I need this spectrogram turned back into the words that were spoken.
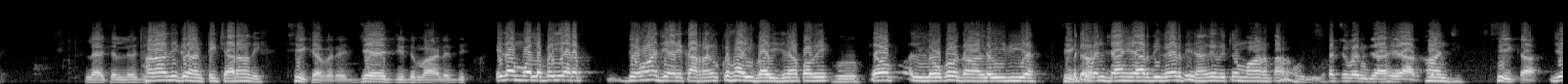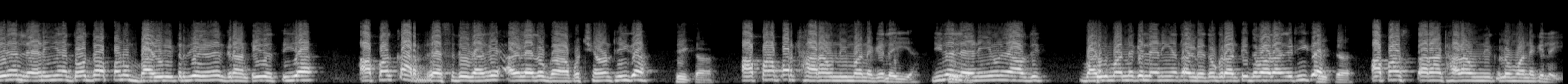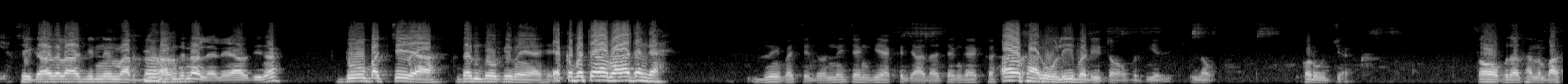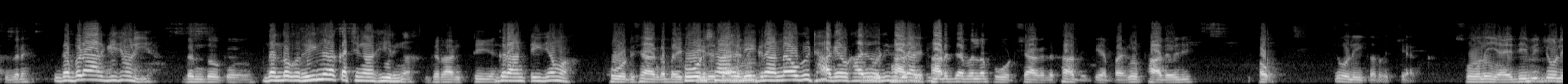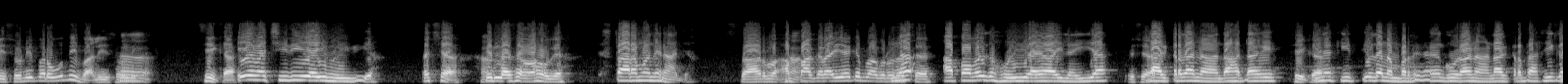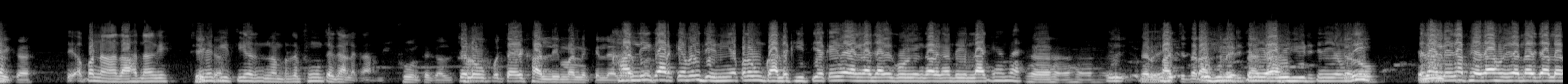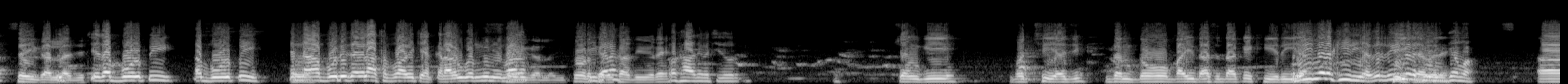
ਲੈ ਚੱਲਿਓ ਜੀ। ਥਾਣਾ ਦੀ ਗਾਰੰਟੀ ਚਾਰਾਂ ਦੀ। ਠੀਕ ਹੈ ਵੀਰੇ ਜੈ ਜੀ ਡਿਮਾਂਡ ਇਹਦੀ। ਇਹਦਾ ਮੁੱਲ ਬਈ ਯਾਰ ਦੋਵਾਂ ਜਾਇਜ਼ ਕਰ ਰਾਂਗੇ ਕਸਾਈ ਬਾਜੀ ਨਾ ਪਵੇ ਕਿਉਂ ਲੋਕਲ ਗਾਂ ਲਈ ਵੀ ਆ। ਠੀਕ ਆ। 55000 ਦੀ ਵੇੜ ਦੇ ਦਾਂਗੇ ਵਿੱਚੋਂ ਮਾਨ ਤਾਨ ਹੋ ਜਾਊਗਾ 55000 ਤੋਂ। ਹਾਂਜੀ। ਠੀਕ ਆ। ਜੇ ਇਹਨੇ ਲੈਣੀ ਆ ਦੁੱਧ ਆਪਾਂ ਨੂੰ 22 ਲੀਟਰ ਦੀ ਇਹਨੇ ਗਾਰੰਟੀ ਦਿੱਤੀ ਆ ਆਪਾਂ ਘਰ ਡਰੈਸ ਦੇ ਦਾਂਗੇ ਅਗਲੇ ਤੋਂ ਗਾਂ ਪੁੱਛਿਆ ਹੁਣ ਠੀਕ ਆ? ਠੀਕ ਆ। ਆਪਾਂ ਪਰ 18 19 ਮੰਨ ਕੇ ਲਈ ਆ। ਜਿਹਨੇ। ਲੈਣੀ ਉਹਨੇ ਆਪਦੀ 22 ਮੰਨ ਕੇ ਲੈਣੀ ਆ ਤਾਂ ਅਗਲੇ ਤੋਂ ਗਾਰੰਟੀ ਦਵਾ ਦਾਂਗੇ ਠੀਕ ਆ ਆ। ਆਪਾਂ 17 18 19 ਕਿਲੋ ਮੰਨ ਕੇ ਲਈ ਆ ਠੀਕ ਆ ਅਗਲਾ ਜਿੰਨੇ ਮਰਜ਼ੀ ਹਾਂ। ਸਮਝ ਨਾ ਲੈ ਲਿਆ ਆਪਦੀ ਨਾ। ਦੋ ਬੱਚੇ ਆ ਦੰਦੋ ਕਿਵੇਂ ਆ ਇਹ? ਇੱਕ ਬੱਚਾ ਦਾ ਬੜਾ ਚੰਗਾ ਹੈ। ਨਹੀਂ ਬੱਚੇ ਦੋਨੇ ਹੀ ਚੰਗੇ ਆ, ਇੱਕ ਜ਼ਿਆਦਾ ਚੰਗਾ ਇੱਕ ਆਹ ਖਾ ਲਓ ਝੋਲੀ ਬੜੀ ਟੌਪ ਦੀ ਹੈ ਜੀ। ਲਓ ਕਰੋ ਚੈੱਕ ਟੌਪ ਦਾ ਤੁਹਾਨੂੰ ਬਸ ਵੀਰੇ। ਗੱਬੜਾ ਵਰਗੀ ਝੋਲੀ ਆ। ਦੰਦੋ ਕਿਵੇਂ? ਦੰਦੋਂ ਰੀਨਾਂ ਕੱਚੀਆਂ ਖੀਰੀਆਂ। ਗਾਰੰਟੀ ਹੈ ਗਾਰੰਟੀ ਜਮਾ। ਫੋਟ ਛਾਂਗ ਬੈਠੀ ਦੇ ਸ਼ਾਂਗ ਦੀ ਗਰਾਨਾ ਉਹ ਵੀ ਠਾ ਕੇ ਵਿਖਾ ਦੇ ਉਹਦੀ ਵੀ ਗਾਰੰਟੀ ਖੜ ਜਾ ਪਹਿਲਾਂ ਫੋਟ ਛਾਂਗ ਦਿਖਾ ਦੇ ਕੇ ਆਪਾਂ ਇਹਨੂੰ ਉਠਾ ਦਿਓ ਜੀ। ਆਓ ਝੋਲੀ ਕਰੋ ਚੈੱਕ। ਸੋਹਣੀ ਆ ਇਹਦੀ ਵੀ ਝੋਲੀ ਸੋਹਣੀ ਪਰ ਉਹਦੀ ਵਾਲੀ ਸੋਹਣੀ ਆ। ਠੀਕ ਆ। ਇਹ ਵੱਛੀ ਦੀ ਆਈ ਹੋਈ ਵੀ ਆ। ਅੱਛਾ ਕਿੰਨਾ ਸਮਾਂ ਹੋ ਗਿਆ? 17ਵਾਂ ਦਿਨ ਅੱਜ। 17ਵਾਂ ਆਪਾਂ ਕਰਾਈਏ ਕਿ ਮਗਰੋਂ ਨਾ ਦੱਸ ਆਪਾਂ ਬਈ ਹੋਈ ਆਇਆ ਆਈ ਲਈ ਆ। ਡਾਕਟਰ ਦਾ ਨਾਮ ਦੱਸ ਦਾਂਗੇ। ਠੀਕ ਆ। ਜਿਹਨੇ ਕੀਤੀ ਉਹਦਾ ਨੰਬਰ ਦੇ ਦਾਂਗੇ ਗੋਰਾ ਨਾਂ ਡਾਕਟਰ ਦਾ ਠੀਕ ਆ? ਠੀਕ ਆ। ਤੇ ਆਪਾਂ ਨਾਂ ਦੱਸ ਦਾਂਗੇ। ਜਿਹਨੇ ਆ। ਕੀਤੀ ਉਹਦਾ ਨੰਬਰ ਤੇ ਫੋਨ ਤੇ ਗੱਲ ਕਰ ਲਈ ਫੋਨ ਤੇ ਗੱਲ। ਚਲੋ ਚਾਹੇ ਖਾਲੀ ਮੰਨ ਕੇ ਲੈ ਖਾਲੀ ਕਰਕੇ ਬਈ ਦੇਣੀ ਆ ਪਰ ਉਹ ਗੱਲ ਕੀਤੀ ਆ ਕਈ ਵਾਰ ਅਗਲਾ ਜਾ ਕੇ ਗੋਲੀਆਂ ਗਾਲੀਆਂ ਦੇਣ ਲੱਗ ਜਾਂਦਾ। ਹਾਂ ਹਾਂ ਹਾਂ। ਫਿਰ ਬਚਤ ਰੱਖ ਲੈਂਦਾ ਹੀਟ ਚ ਨਹੀਂ ਆਉਂਦੀ। ਇਹਦਾ ਅਗਲੇ ਦਾ ਫਾਇਦਾ ਹੋ ਜਾਂਦਾ ਚੱਲ। ਸਹੀ ਗੱਲ ਹੈ ਜੀ। ਇਹਦਾ ਬੋਲ ਪੀ ਆ ਬੋਲ ਪੀ। ਤੇ ਨਾ ਬੋਲੀ ਤਾਂ ਅਗਲਾ ਹੱਥ ਪਵਾ ਕੇ ਚੈੱਕ ਕਰਾ ਲਊਗਾ ਬਾਅਦ ਸਹੀ ਗੱਲ ਹੈ ਜੀ। ਤੋੜ ਕੇ ਆ? ਦਿਖਾ ਦੀ ਵੀਰੇ। ਵਿਖਾ ਦੇ ਬੱਚੀ ਦੋਰ ਚੰਗੀ ਬੱਚੀ ਹੈ ਜੀ। ਦੰਦੋ ਬਾਈ ਦੱਸਦਾ ਕਿ ਖੀਰੀ ਹੈ ਰੀਨਰ ਖੀਰੀ ਆ ਵੀ ਠੀਕ ਰੀਨਰ ਆ ਖੀਰੀ ਵੀਰੇ। ਜਮਾ।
